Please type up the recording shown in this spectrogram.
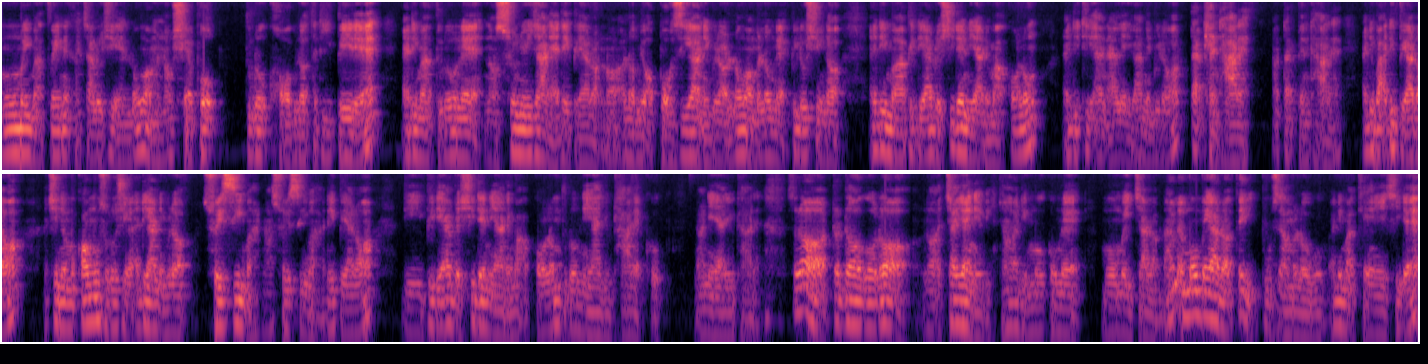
မိုးမိတ်မှာသွင်းတဲ့ခါကျလို့ရှိရင်လုံးဝမနှောက်ယှက်ဖို့သူတို့ခေါ်ပြီးတော့တတိပေးတယ်အဲ့ဒီမှာသူတို့နဲ့တော့ဆွေးနွေးကြတယ်အဲ့ဒီပြတော့နော်အဲ့လိုမျိုးအပေါ်စီကနေပြီးတော့လုံးဝမလုံးနဲ့ပြီးလို့ရှိရင်တော့အဲ့ဒီမှာ PDF တွေရှိတဲ့နေရာတွေမှာအကုန်လုံး IDTNL ကနေပြီးတော့တက်ဖြန့်ထားတယ်နော် တက်ဖြန့်ထားတယ်အဲ့ဒီပါအဲ့ဒီပြတော့အချိန်နဲ့မကောင်းဘူးဆိုလို့ရှိရင်အဲ့ဒီကနေပြီးတော့ဆွေးစီးမှာနော်ဆွေးစီးမှာအဲ့ဒီပြတော့ဒီ PDF တွေရှိတဲ့နေရာတွေမှာအကုန်လုံးသူတို့နေရာယူထားတယ်ခုနော်နေရာယူထားတယ်ဆိုတော့တော်တော်ကိုတော့နော်အကြိုက်ရိုက်နေပြီနော်အဲ့ဒီမိုးကုန်းနဲ့မိုးမိတ်ကြတော့ဒါပေမဲ့မိုးမိတ်ကတော့တိတ်ပူစံမလို့ဘူးအဲ့ဒီမှာခင်ရရှိတယ်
